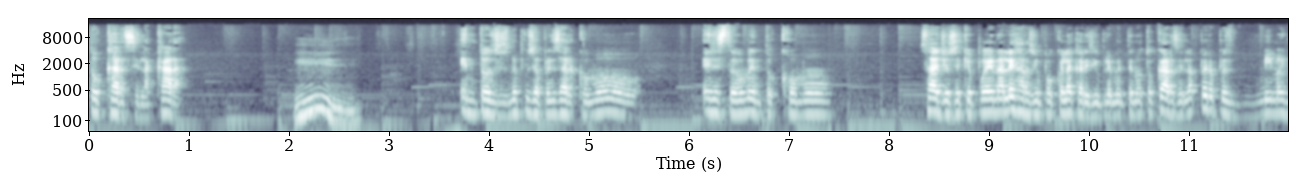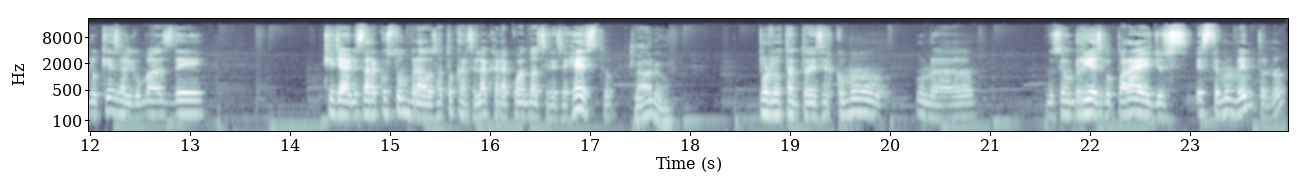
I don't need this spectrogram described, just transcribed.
tocarse la cara. Mm, Entonces me puse a pensar cómo, en este momento, cómo... O sea, yo sé que pueden alejarse un poco de la cara y simplemente no tocársela, pero pues me imagino que es algo más de... que ya deben estar acostumbrados a tocarse la cara cuando hacen ese gesto. claro. Por lo tanto, debe ser como una... no sé, un riesgo para ellos este momento, ¿no?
